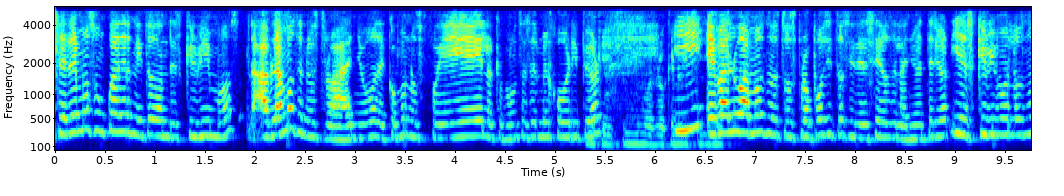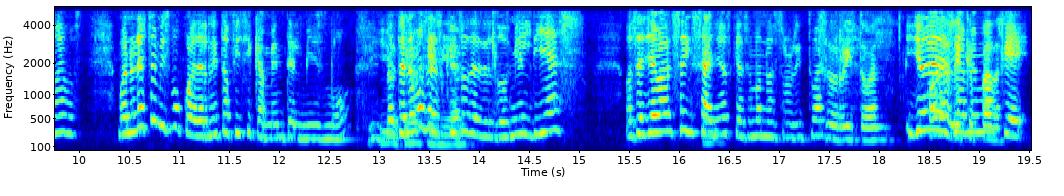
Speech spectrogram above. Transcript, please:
tenemos un cuadernito donde escribimos, hablamos de nuestro año, de cómo nos fue, lo que vamos a hacer mejor y peor, hicimos, no y evaluamos nuestros propósitos y deseos del año anterior y escribimos los nuevos. Bueno, en este mismo cuadernito, físicamente el mismo, Sí, lo tenemos escrito desde el 2010. O sea, llevan seis años que hacemos nuestro ritual. Su ritual. Y yo le decía a Memo que,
